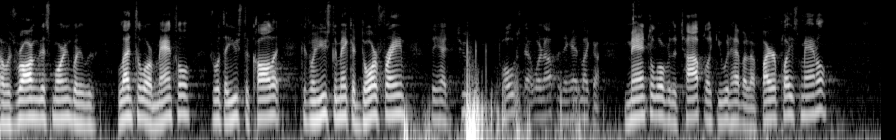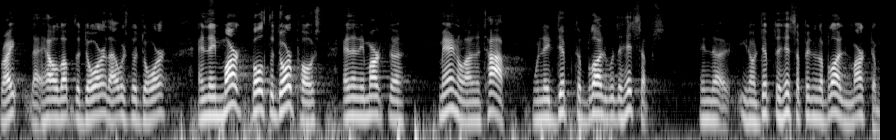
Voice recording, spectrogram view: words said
I was wrong this morning, but it was lintel or mantle is what they used to call it. Because when you used to make a door frame, they had two posts that went up, and they had like a mantle over the top, like you would have at a fireplace mantle, right? That held up the door. That was the door. And they marked both the doorposts, and then they marked the mantle on the top when they dipped the blood with the hyssops. In the, you know, dipped the hyssop into the blood and marked them.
